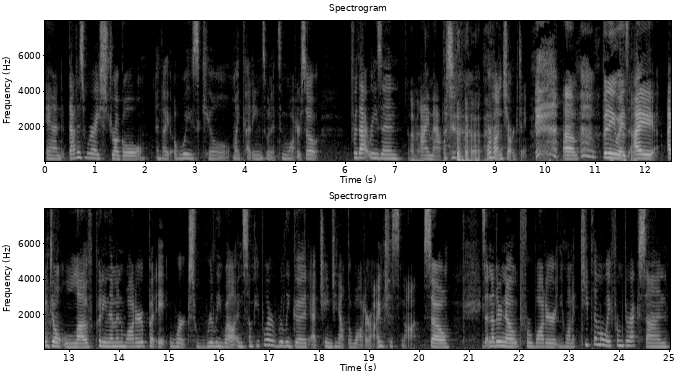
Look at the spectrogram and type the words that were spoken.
And that is where I struggle and I always kill my cuttings when it's in water. So for that reason, I'm out. I'm out. We're on Shark Tank. Um, but anyways, I I don't love putting them in water, but it works really well. And some people are really good at changing out the water. I'm just not. So another note for water, you want to keep them away from direct sun,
